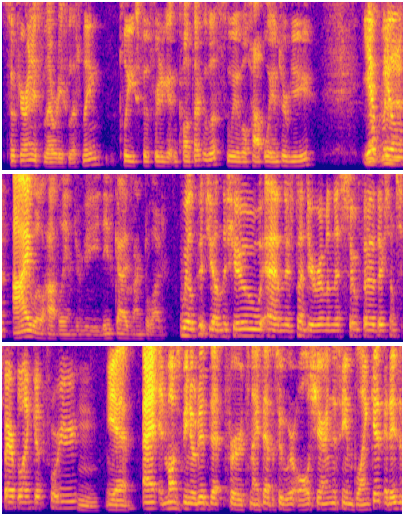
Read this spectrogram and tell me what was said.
So if you're any celebrities listening, please feel free to get in contact with us. We will happily interview you. yeah No, no, we'll I will happily interview you. These guys aren't allowed. we'll put you on the show um there's plenty of room in this sofa there's some spare blanket for you Hmm. Yeah, uh, it must be noted that for tonight's episode, we're all sharing the same blanket. It is a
